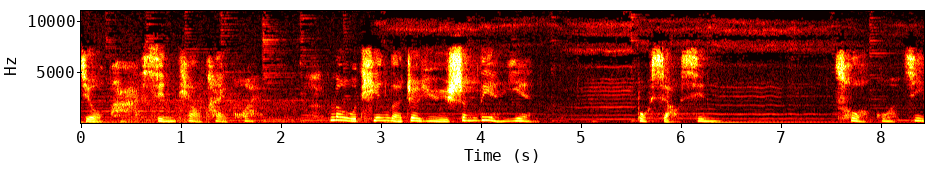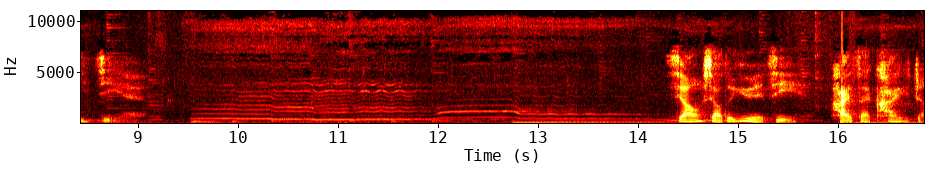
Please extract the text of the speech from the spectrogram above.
就怕心跳太快，漏听了这雨声潋滟，不小心错过季节。小小的月季还在开着，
